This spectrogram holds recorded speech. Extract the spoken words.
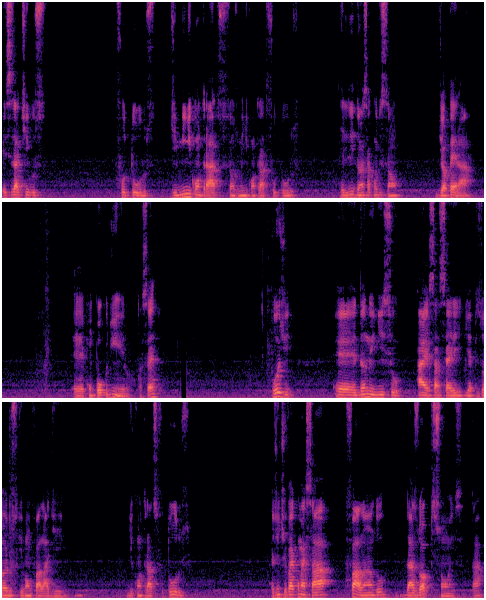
esses ativos futuros de mini contratos, são os mini contratos futuros, eles lhe dão essa condição de operar é, com pouco dinheiro, tá certo? Hoje, é, dando início a essa série de episódios que vão falar de de contratos futuros, a gente vai começar falando das opções, tá?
